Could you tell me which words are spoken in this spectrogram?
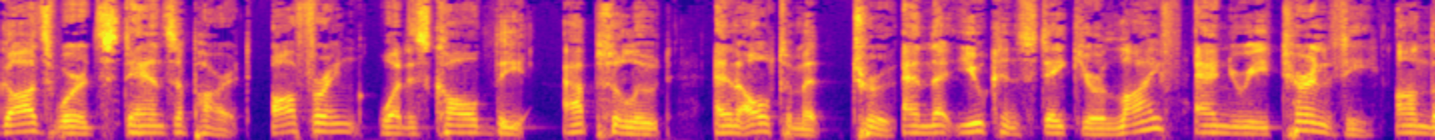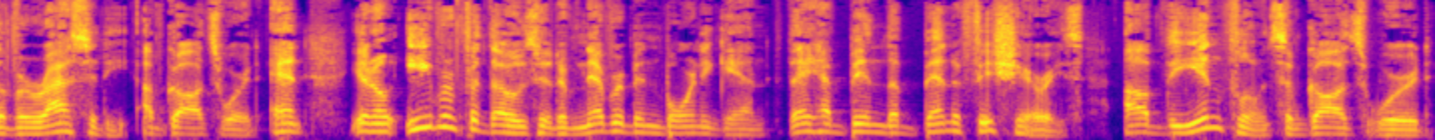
God's Word stands apart, offering what is called the absolute and ultimate truth, and that you can stake your life and your eternity on the veracity of God's word. And, you know, even for those that have never been born again, they have been the beneficiaries of the influence of God's word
